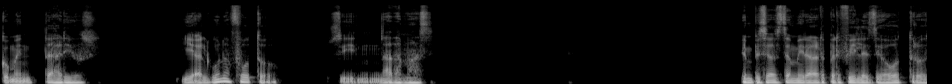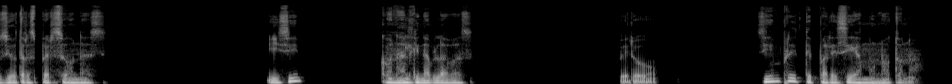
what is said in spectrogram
comentarios y alguna foto sin nada más. Empezaste a mirar perfiles de otros y otras personas. Y sí, con alguien hablabas. Pero siempre te parecía monótono.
